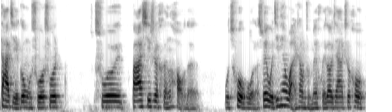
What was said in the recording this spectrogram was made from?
大姐跟我说说说巴西是很好的。我错过了，所以我今天晚上准备回到家之后，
